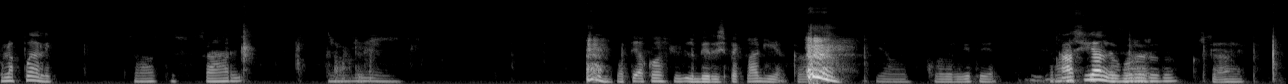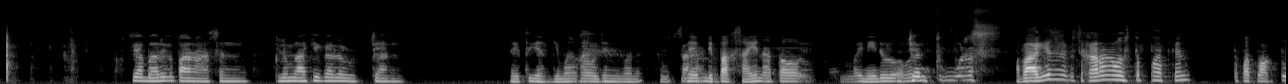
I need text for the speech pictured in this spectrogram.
bolak balik 100 sehari. 100 Berarti aku harus lebih respect lagi ya ke yang kurir gitu ya. 100 kasihan loh kurir itu kerjaannya setiap hari kepanasan belum lagi kalau hujan Nah itu ya gimana kalau hujan gimana? susah Di- Dipaksain atau ini dulu apa? hujan terus Apalagi se- sekarang harus tepat kan? Tepat waktu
